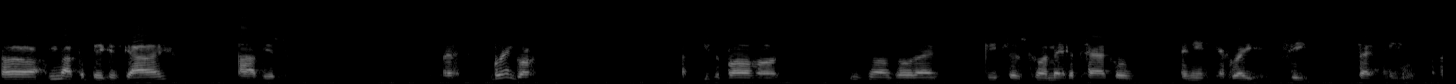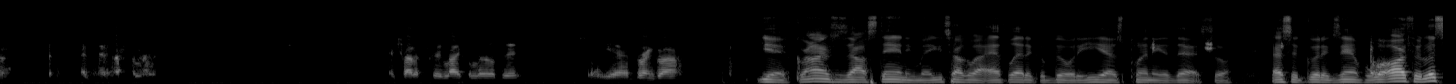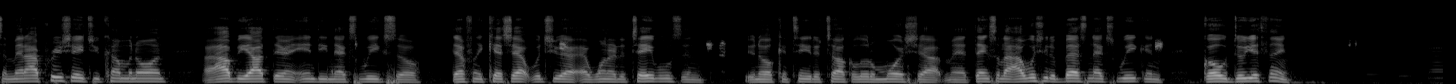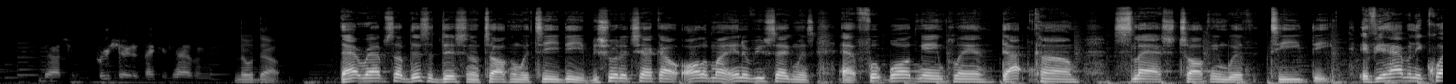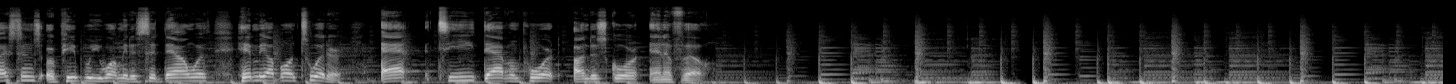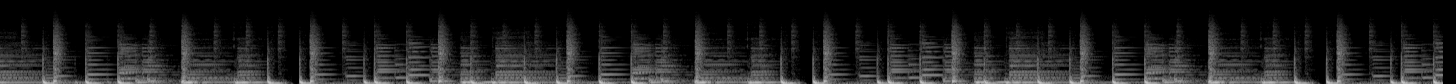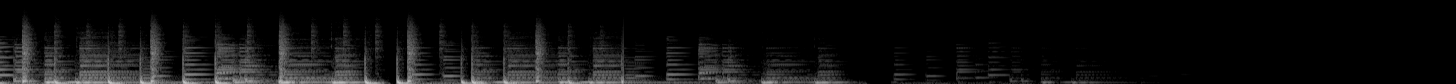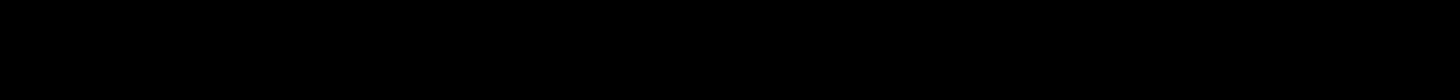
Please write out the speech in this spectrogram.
Uh, I'm not the biggest guy, obviously. But Brent he's a ball hawk. He's gonna go there, be physical, and make a tackle, and he has great feet technique. Uh, and, and I feel like and try to play like a little bit. So yeah, Brent Grimes. Yeah, Grimes is outstanding, man. You talk about athletic ability; he has plenty of that. So that's a good example. Well, Arthur, listen, man, I appreciate you coming on. Uh, I'll be out there in Indy next week, so definitely catch up with you at, at one of the tables and you know continue to talk a little more shop, man. Thanks a lot. I wish you the best next week and go do your thing. Gotcha. Appreciate it. Thank you for having me. No doubt. That wraps up this edition of Talking with TD. Be sure to check out all of my interview segments at footballgameplan.com slash talking with TD. If you have any questions or people you want me to sit down with, hit me up on Twitter at T Davenport underscore NFL.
